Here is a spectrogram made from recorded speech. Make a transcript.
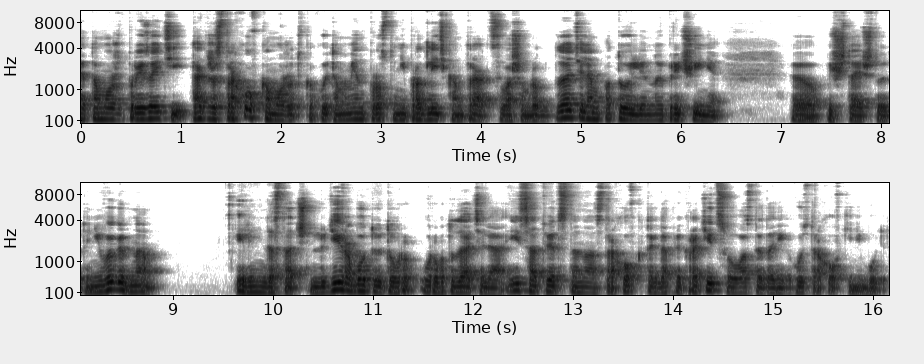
это может произойти. Также страховка может в какой-то момент просто не продлить контракт с вашим работодателем по той или иной причине, э, посчитает, что это невыгодно, или недостаточно людей работают у работодателя, и, соответственно, страховка тогда прекратится, у вас тогда никакой страховки не будет.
